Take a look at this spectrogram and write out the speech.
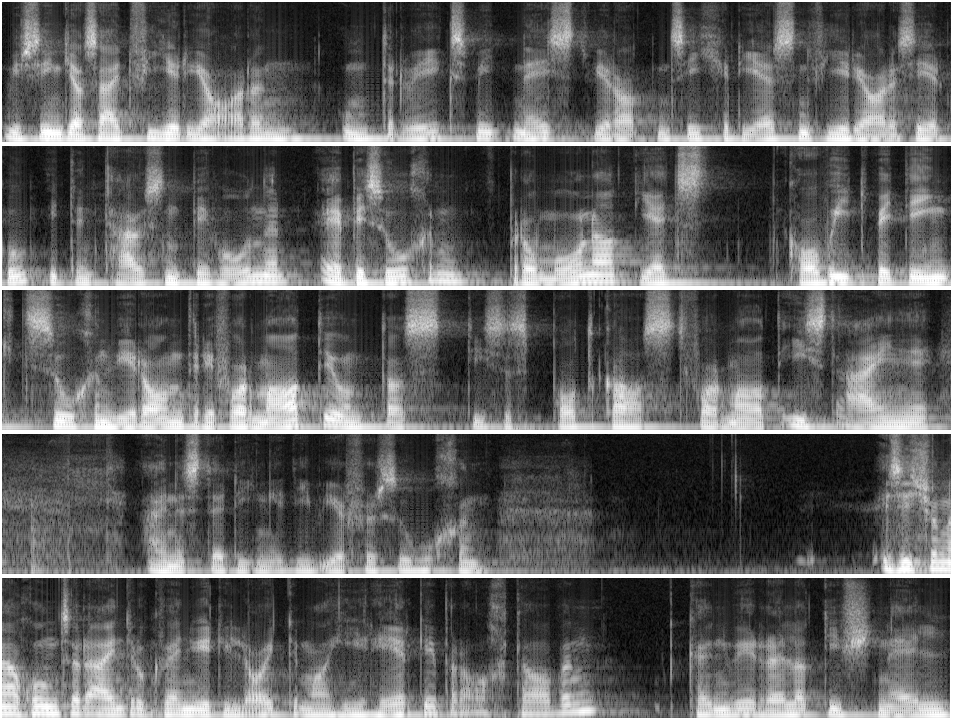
Wir sind ja seit vier Jahren unterwegs mit Nest. Wir hatten sicher die ersten vier Jahre sehr gut mit den 1000 Bewohnern, äh, Besuchern pro Monat. Jetzt Covid-bedingt suchen wir andere Formate und das, dieses Podcast-Format ist eine, eines der Dinge, die wir versuchen. Es ist schon auch unser Eindruck, wenn wir die Leute mal hierher gebracht haben, können wir relativ schnell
